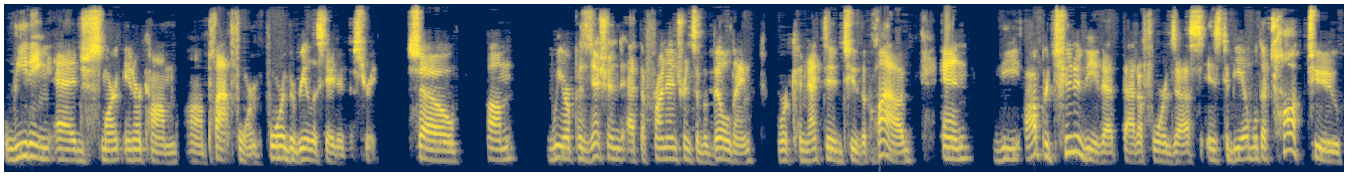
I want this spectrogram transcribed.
leading edge smart intercom uh, platform for the real estate industry. So um, we are positioned at the front entrance of a building. We're connected to the cloud. And the opportunity that that affords us is to be able to talk to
